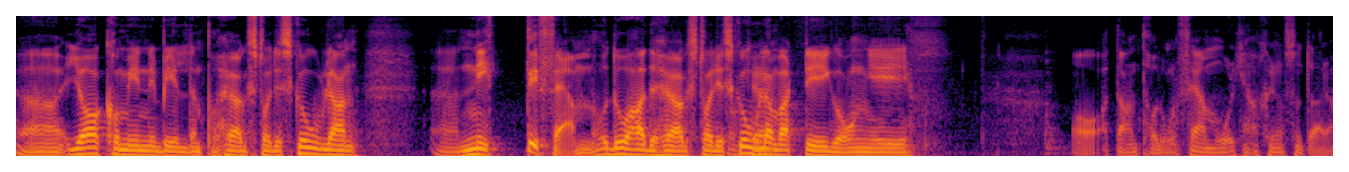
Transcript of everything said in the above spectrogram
Uh, jag kom in i bilden på högstadieskolan uh, 95 och då hade högstadieskolan Okej. varit igång i ja, ett antal år, fem år kanske, något sånt där.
